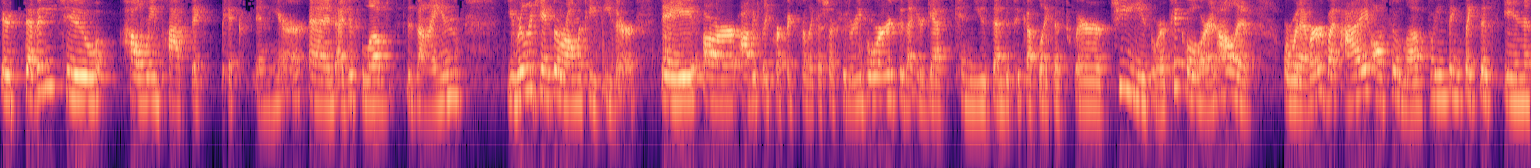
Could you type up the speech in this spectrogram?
There's 72 Halloween plastic picks in here, and I just loved the designs. You really can't go wrong with these either. They are obviously perfect for like a charcuterie board so that your guests can use them to pick up like a square of cheese or a pickle or an olive or whatever. But I also love putting things like this in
